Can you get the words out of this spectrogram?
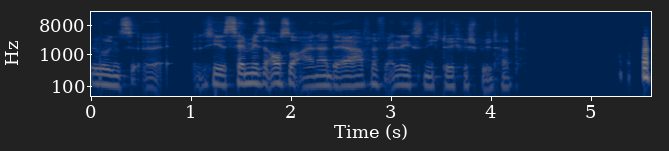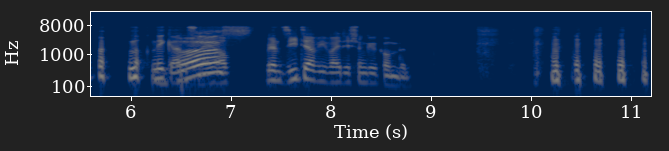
Übrigens, äh, hier Sammy ist auch so einer, der Half-Life Alex nicht durchgespielt hat. Noch nicht ganz, nee, Was? man sieht ja, wie weit ich schon gekommen bin.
